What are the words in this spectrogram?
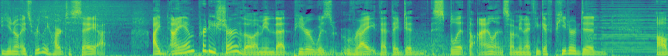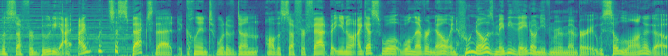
You know, it's really hard to say. I, I, I am pretty sure, though, I mean, that Peter was right that they did split the island. So, I mean, I think if Peter did all the stuff for Booty, I, I would suspect that Clint would have done all the stuff for Phatt. But, you know, I guess we'll we'll never know. And who knows? Maybe they don't even remember. It was so long ago.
